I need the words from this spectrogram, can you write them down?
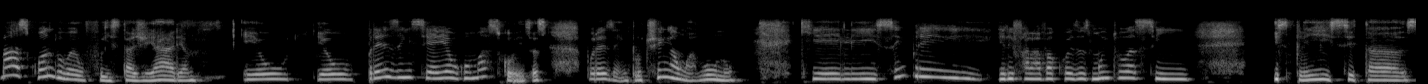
Mas quando eu fui estagiária, eu eu presenciei algumas coisas. Por exemplo, tinha um aluno que ele sempre ele falava coisas muito assim explícitas.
